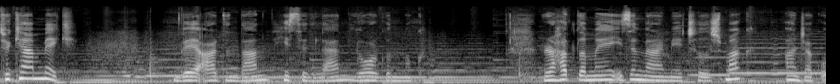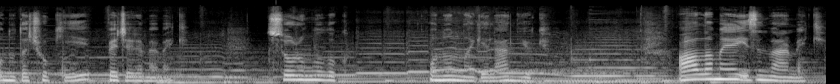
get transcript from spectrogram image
Tükenmek ve ardından hissedilen yorgunluk. Rahatlamaya izin vermeye çalışmak ancak onu da çok iyi becerememek. Sorumluluk, onunla gelen yük. Ağlamaya izin vermek,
